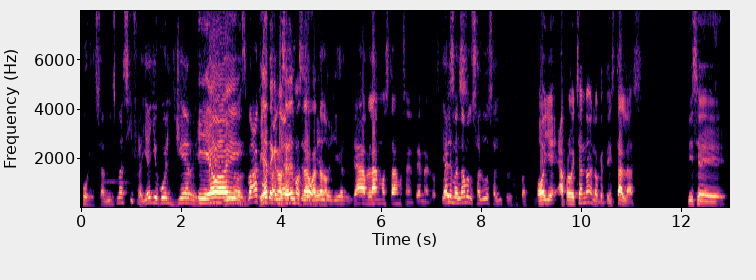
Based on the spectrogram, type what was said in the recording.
por esa misma cifra. Ya llegó el Jerry. Y hoy, fíjate que nos hemos aguantado. Ya hablamos, estábamos en el tema de los jueces. Ya le mandamos los saludos a Lito de tu parte. Oye, aprovechando en lo que te instalas, dice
